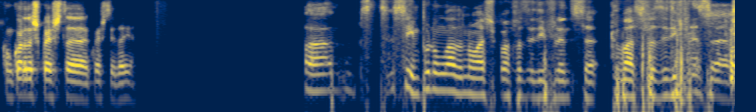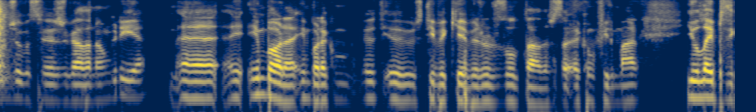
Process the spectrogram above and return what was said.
concordas com esta, com esta ideia? Ah, sim, por um lado não acho que vai fazer diferença, que vai fazer diferença o jogo ser jogado na Hungria. E- embora, embora eu, eu estive aqui a ver os resultados a confirmar e o Leipzig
